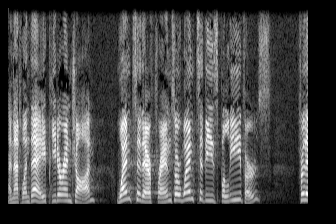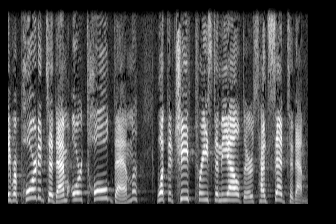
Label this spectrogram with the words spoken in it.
And that when they, Peter and John, went to their friends or went to these believers, for they reported to them or told them what the chief priest and the elders had said to them.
